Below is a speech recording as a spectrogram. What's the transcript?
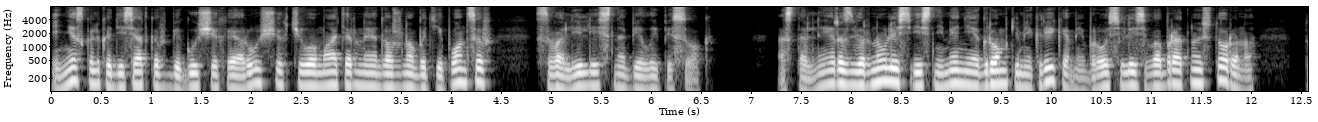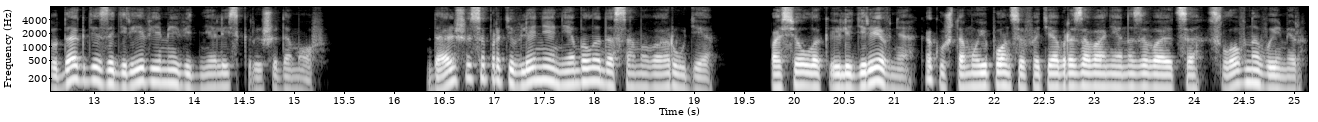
и несколько десятков бегущих и орущих, чего матерные должно быть японцев, свалились на белый песок. Остальные развернулись и с не менее громкими криками бросились в обратную сторону, туда, где за деревьями виднелись крыши домов. Дальше сопротивления не было до самого орудия. Поселок или деревня, как уж там у японцев эти образования называются, словно вымер.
